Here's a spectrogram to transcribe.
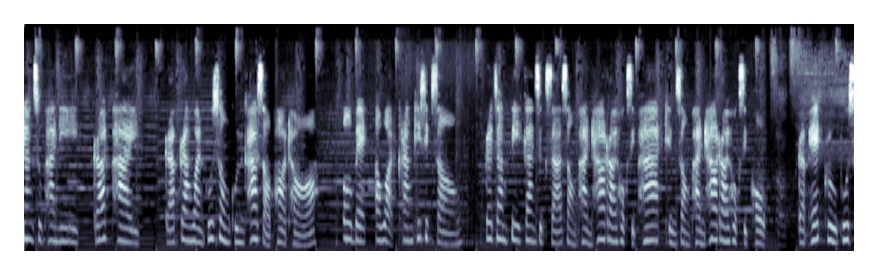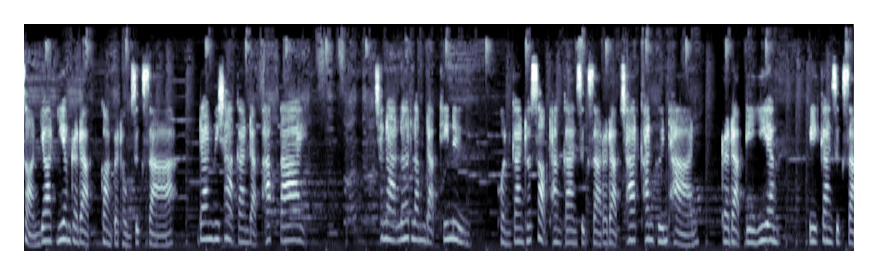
นางสุภานี รอดภัย รับรางวัลผู้ทรงคุณค่าสพทโอเบกอวอร์ดครั้งที่ 12 ประจำปีการศึกษา 2565 ถึง 2566 ประเภทครูผู้สอนยอดเยี่ยมระดับก่อนประถมศึกษา ด้านวิชาการดับภาคใต้ ชนะเลิศลำดับที่ 1 ผลการทดสอบทางการศึกษาระดับชาติขั้นพื้นฐาน ระดับดีเยี่ยม ปีการศึกษา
